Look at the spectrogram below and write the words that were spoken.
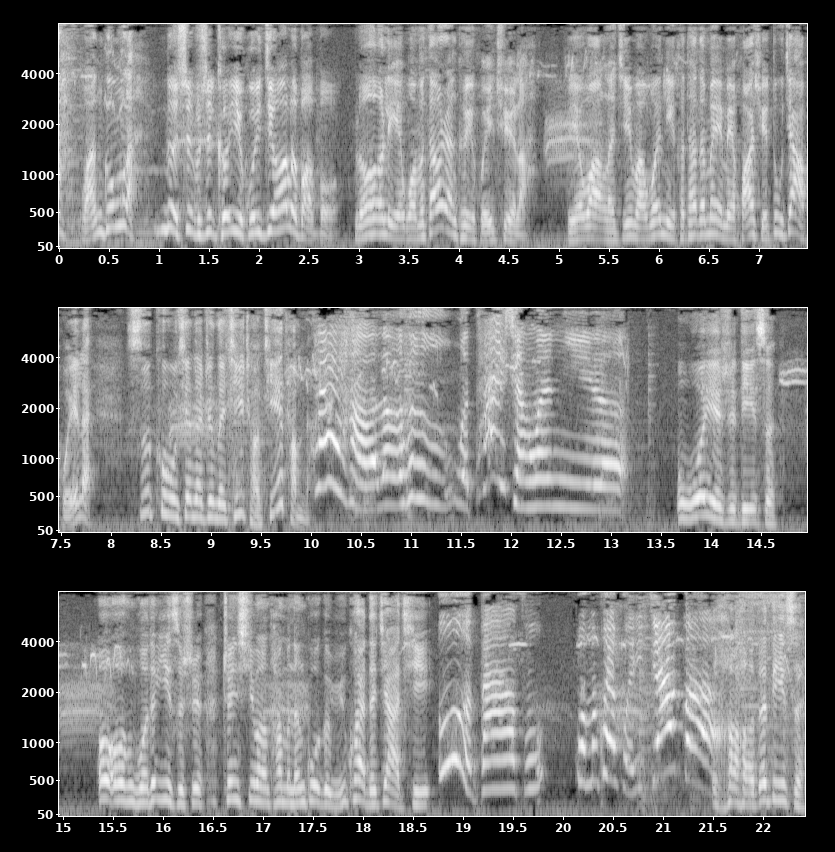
了，完工了，那是不是可以回家了，巴布？罗里，我们当然可以回去了。别忘了，今晚温妮和她的妹妹滑雪度假回来，斯库现在正在机场接他们呢。太好了，我太想温妮了。我也是迪斯。哦哦，我的意思是，真希望他们能过个愉快的假期。不，巴布，我们快回家吧。好的，迪斯，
